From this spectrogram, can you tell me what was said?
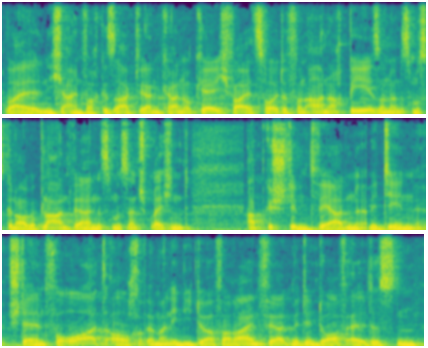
weil nicht einfach gesagt werden kann, okay, ich fahre jetzt heute von A nach B, sondern es muss genau geplant werden, es muss entsprechend abgestimmt werden mit den Stellen vor Ort, auch wenn man in die Dörfer reinfährt, mit den Dorfältesten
